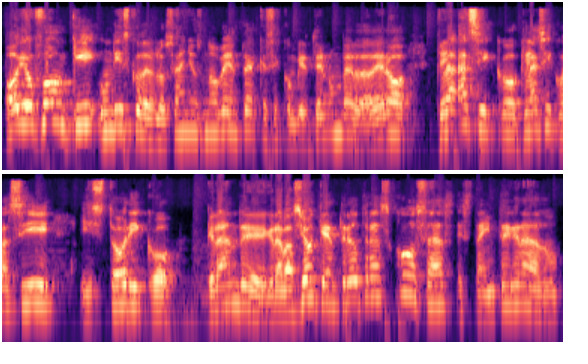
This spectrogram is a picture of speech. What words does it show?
Odio Funky, un disco de los años 90 que se convirtió en un verdadero clásico, clásico así, histórico, grande grabación que entre otras cosas está integrado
